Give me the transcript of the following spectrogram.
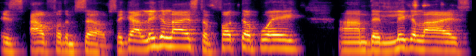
is out for themselves. It got legalized the fucked up way. Um, they legalized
